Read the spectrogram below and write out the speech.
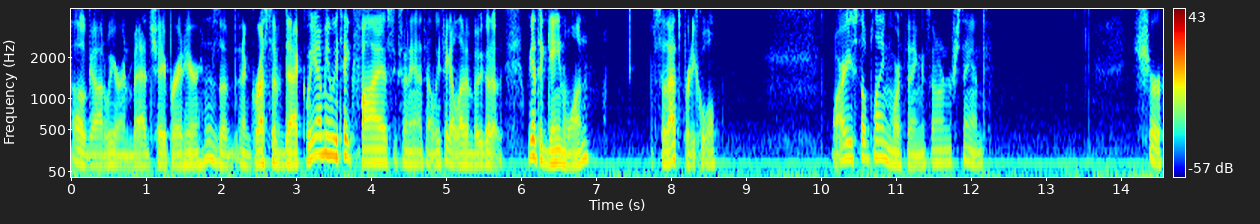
Oh god, we are in bad shape right here. This is a, an aggressive deck. We, I mean, we take five, six, seven, eight, nine, ten. We take eleven, but we go to we get to gain one, so that's pretty cool. Why are you still playing more things? I don't understand. Sure.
